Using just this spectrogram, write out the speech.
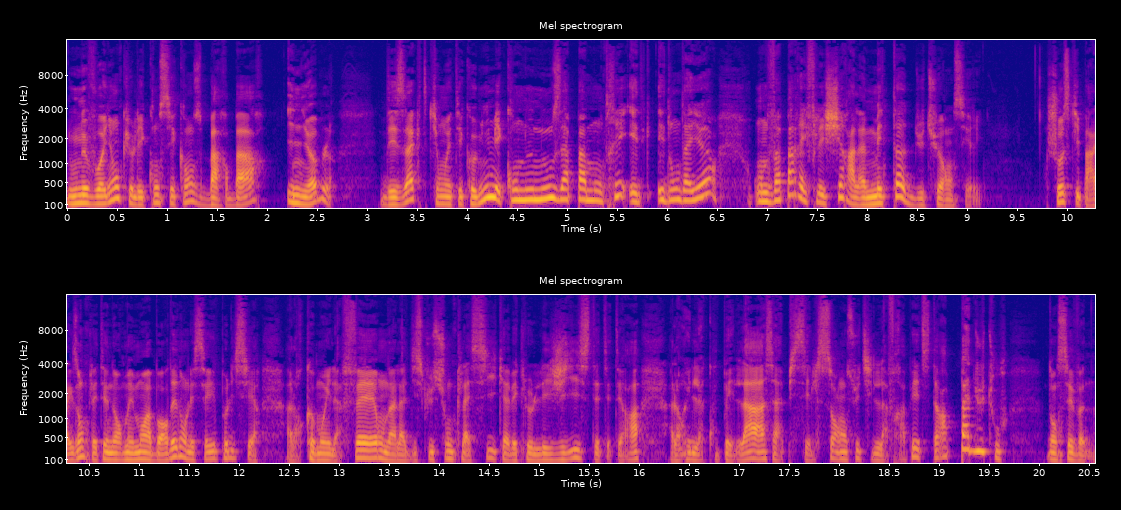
Nous ne voyons que les conséquences barbares, ignobles, des actes qui ont été commis, mais qu'on ne nous a pas montrés et, dont d'ailleurs on ne va pas réfléchir à la méthode du tueur en série. Chose qui, par exemple, est énormément abordée dans les séries policières. Alors, comment il a fait? On a la discussion classique avec le légiste, etc. Alors, il l'a coupé là, ça a pissé le sang, ensuite il l'a frappé, etc. Pas du tout dans Seven.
